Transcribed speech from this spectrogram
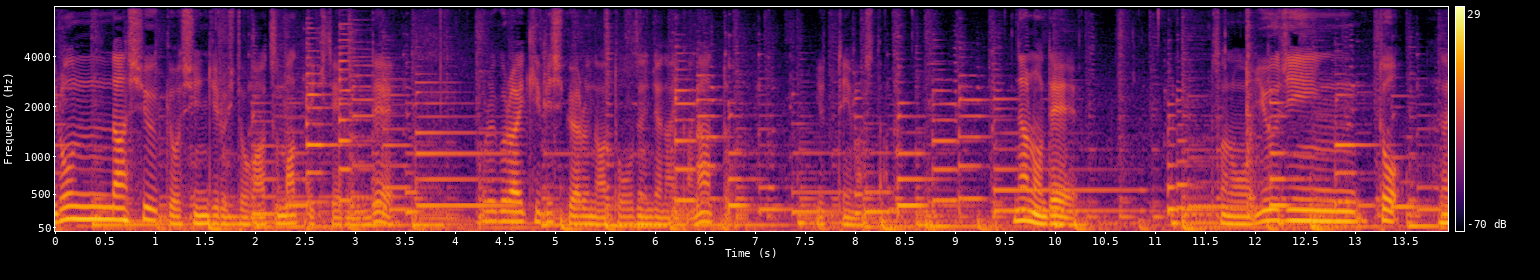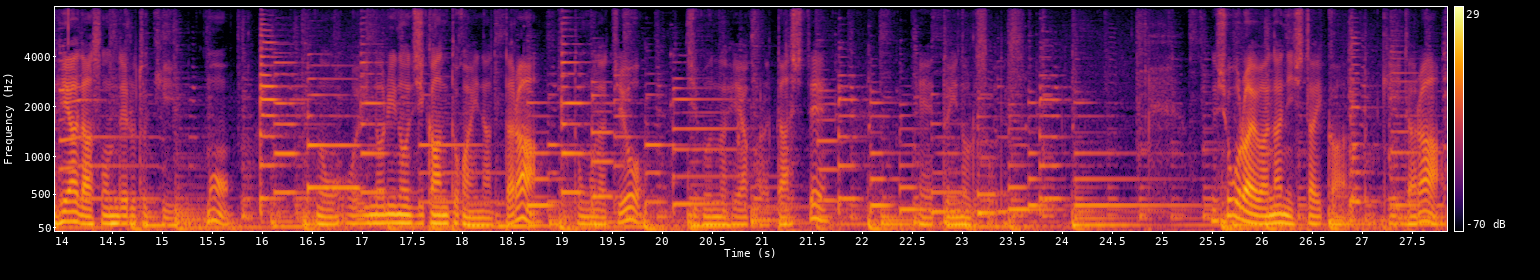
いろんな宗教を信じる人が集まってきているんでこれぐらい厳しくやるのは当然じゃないかなと言っていました。なのでその友人と部屋で遊んでる時ものお祈りの時間とかになったら友達を自分の部屋から出して、えー、と祈るそうです。で将来は何したいかと聞いたらア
